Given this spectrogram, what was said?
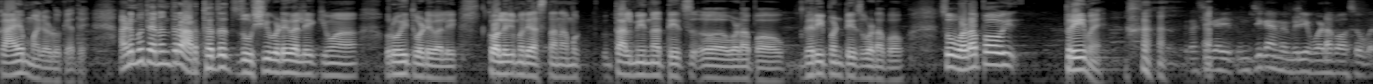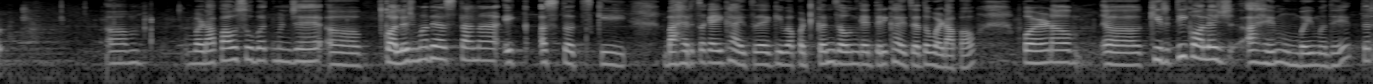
कायम माझ्या डोक्यात आहे. आणि मग त्यानंतर अर्थातच जोशी वडेवाले किंवा रोहित वडेवाले कॉलेजमध्ये असताना मग तालमींना तेच वडापाव घरी पण तेच वडापाव. सो वडापाव प्रेम आहे. तुमची काय मेमरी आहे वडापावसोबत? अम, वडापावसोबत म्हणजे कॉलेजमध्ये असताना एक असतंच की बाहेरचं काही खायचं आहे किंवा पटकन जाऊन काहीतरी खायचं आहे तर वडापाव. पण कीर्ती कॉलेज आहे मुंबईमध्ये तर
